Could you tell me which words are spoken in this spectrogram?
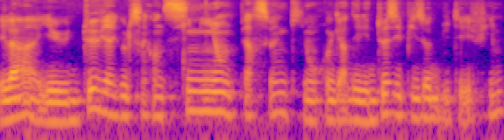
Et là, il y a eu 2,56 millions de personnes qui ont regardé les deux épisodes du téléfilm.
